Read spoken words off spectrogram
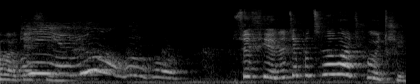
Она тебя целовать, Ася? София, она тебя поцеловать хочет.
